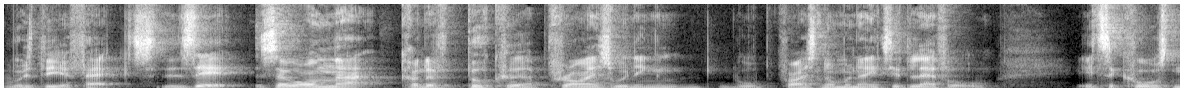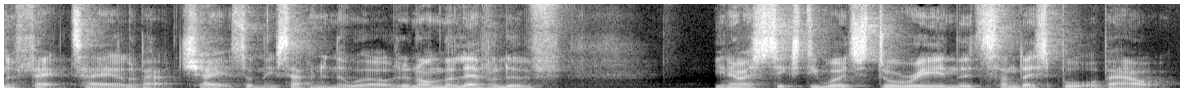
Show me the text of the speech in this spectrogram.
was the effect. That's it. So on that kind of Booker prize winning or prize nominated level, it's a cause and effect tale about ch- something's happened in the world, and on the level of you know a sixty word story in the Sunday Sport about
